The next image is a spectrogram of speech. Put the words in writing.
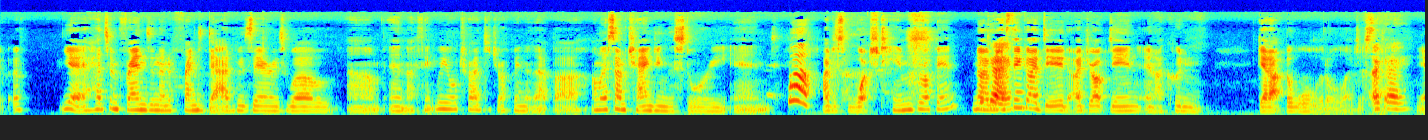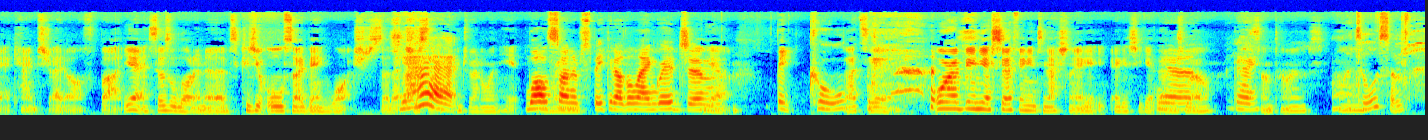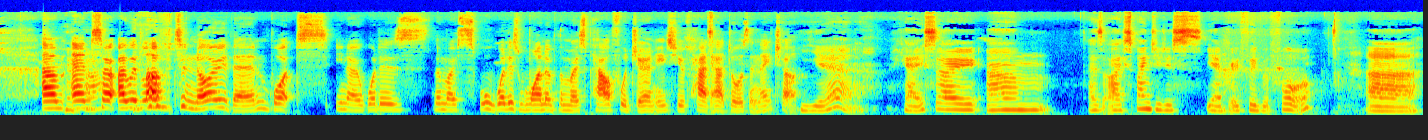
Yeah, had some friends, and then a friend's dad was there as well. Um, and I think we all tried to drop in at that bar, unless I'm changing the story and Wow. I just watched him drop in. No, but I think I did. I dropped in and I couldn't get up the wall at all. I just like, Okay. yeah, came straight off. But yeah, so there's a lot of nerves because you're also being watched, so that's Yeah. just like adrenaline hit. While trying to speak another language and yeah, be cool. that's it. or I've been yeah surfing internationally. I, get, I guess you get that as well. Okay. Sometimes. Oh, Yeah. that's awesome. Um, and so I would love to know then what you know what is the most well, what is one of the most powerful journeys you've had outdoors in nature. Yeah. Okay. So, um, as I explained to you just yeah briefly before, uh,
